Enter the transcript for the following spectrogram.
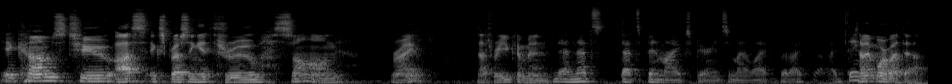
it comes to us expressing it through song, right? That's where you come in. And that's that's been my experience in my life. But I I think tell me more about that.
